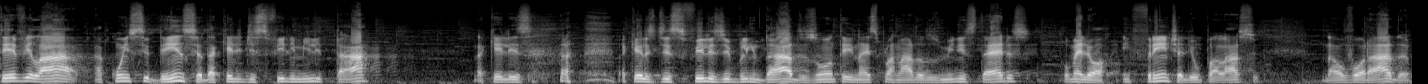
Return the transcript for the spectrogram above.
teve lá a coincidência daquele desfile militar, daqueles, daqueles desfiles de blindados ontem na esplanada dos ministérios, ou melhor, em frente ali o Palácio da Alvorada,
